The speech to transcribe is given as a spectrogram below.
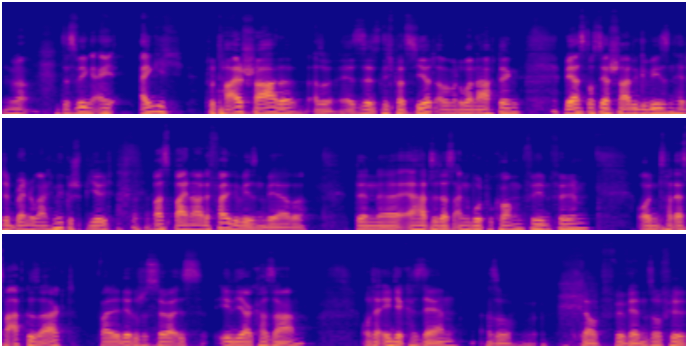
Ja, deswegen eigentlich, total schade, also es ist jetzt nicht passiert, aber wenn man drüber nachdenkt, wäre es doch sehr schade gewesen, hätte Brando gar nicht mitgespielt, was beinahe der Fall gewesen wäre. Denn äh, er hatte das Angebot bekommen für den Film und hat erstmal abgesagt, weil der Regisseur ist Elia Kazan oder Elia Kazan. Also ich glaube, wir werden so viel,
